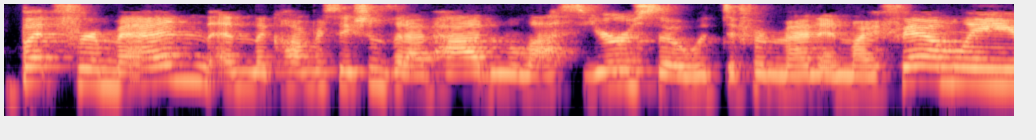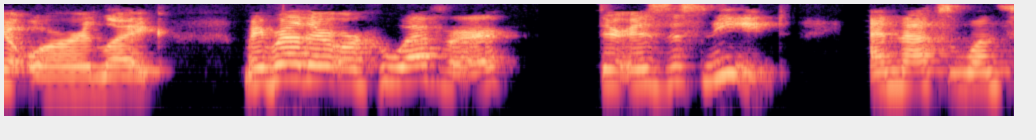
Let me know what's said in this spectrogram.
but for men and the conversations that i've had in the last year or so with different men in my family or like my brother or whoever there is this need and that's once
